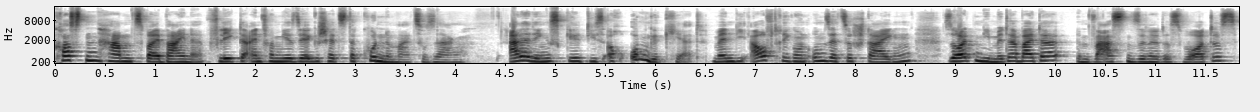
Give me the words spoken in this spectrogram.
Kosten haben zwei Beine, pflegte ein von mir sehr geschätzter Kunde mal zu sagen. Allerdings gilt dies auch umgekehrt. Wenn die Aufträge und Umsätze steigen, sollten die Mitarbeiter im wahrsten Sinne des Wortes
